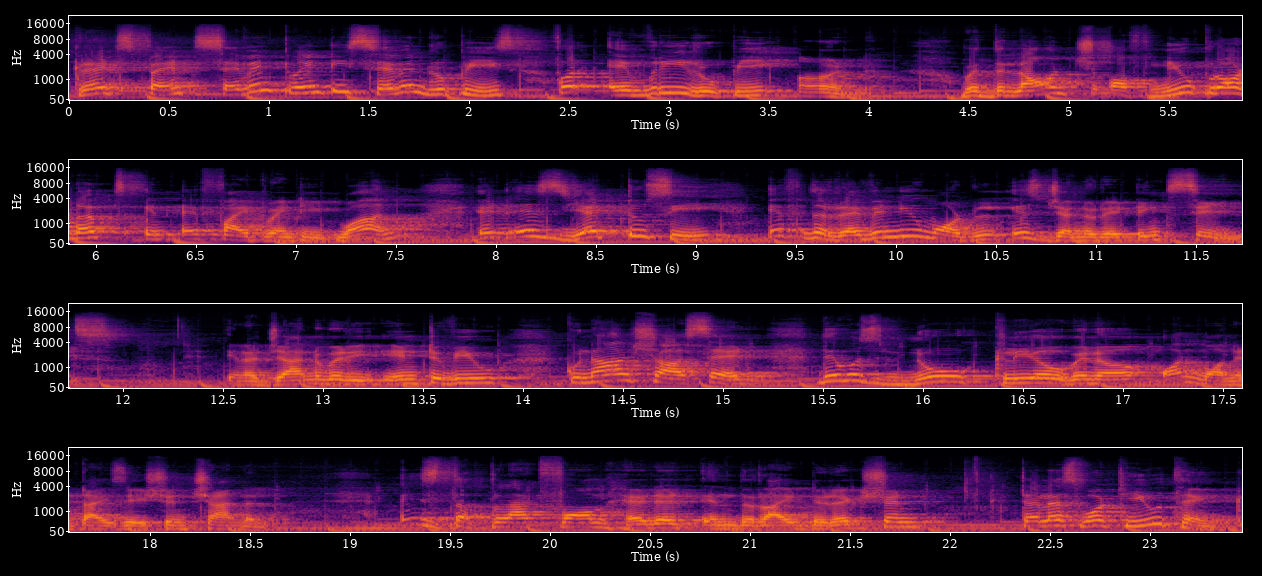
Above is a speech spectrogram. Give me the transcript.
Cred spent 727 rupees for every rupee earned. With the launch of new products in FY21, it is yet to see if the revenue model is generating sales. In a January interview, Kunal Shah said there was no clear winner on monetization channel. Is the platform headed in the right direction? Tell us what you think.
